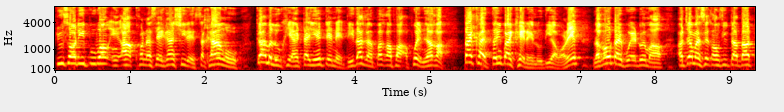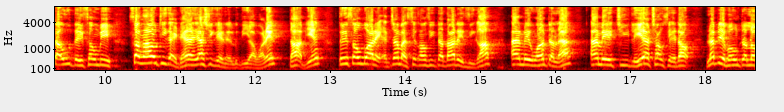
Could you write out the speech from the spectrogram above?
ပြူစော်ဒီပူပေါင်းအင်အား80ခန်းရှိတဲ့စခန်းကိုကမ်ဘလူခရိုင်တပ်ရင်းတက်နဲ့ဒေသခံပကဖအဖွဲ့များကတိုက်ခိုက်သိမ်းပိုက်ခဲ့တယ်လို့သိရပါတယ်၎င်းတိုက်ပွဲအတွင်းမှာအကြမ်းဖက်စစ်ကောင်စီတပ်သားတအုပ်သိမ်းဆုံးပြီး15ဦးထိခိုက်ဒဏ်ရာရရှိခဲ့တယ်လို့သိရပါတယ်ဒါအပြင်သေဆုံးသွားတဲ့အကြမ်းဖက်စစ်ကောင်စီတပ်သားတွေစီက MA1 တလက် MAG 460တောက်လက်ပစ်ဘုံတစ်လုံး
